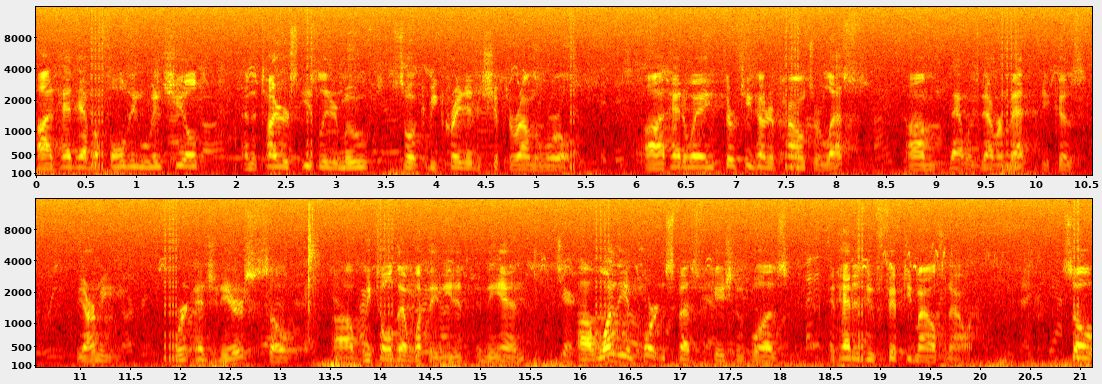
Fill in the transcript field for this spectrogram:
Uh, it had to have a folding windshield and the tires easily removed so it could be crated and shipped around the world. Uh, it had to weigh 1,300 pounds or less. Um, that was never met because the Army weren't engineers, so uh, we told them what they needed in the end. Uh, one of the important specifications was it had to do 50 miles an hour. So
